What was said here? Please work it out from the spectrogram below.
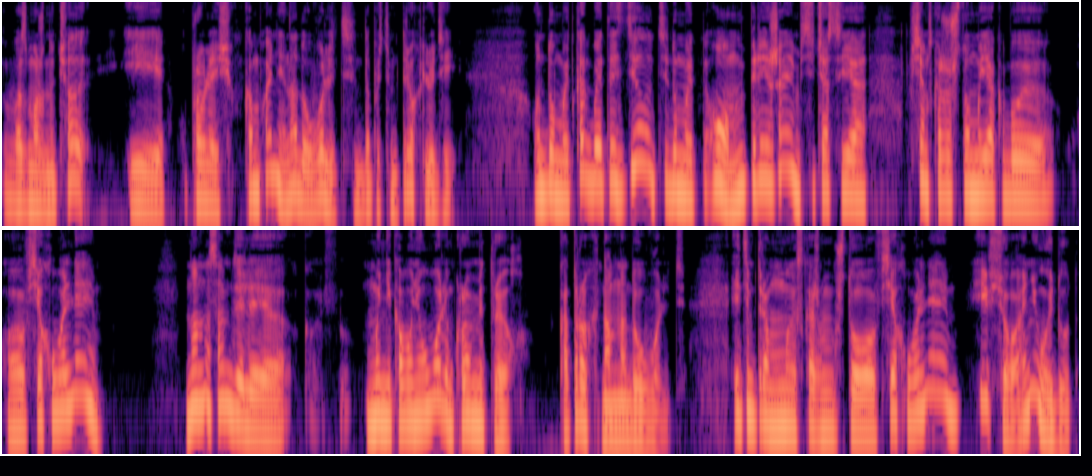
возможно, человек и управляющих компании надо уволить, допустим, трех людей. Он думает, как бы это сделать, и думает, о, мы переезжаем, сейчас я всем скажу, что мы якобы Э, всех увольняем, но на самом деле мы никого не уволим, кроме трех, которых нам надо уволить. Этим трем мы скажем, что всех увольняем, и все, они уйдут.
